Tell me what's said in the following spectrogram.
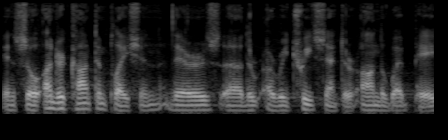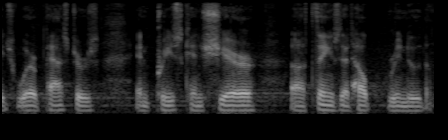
And so under contemplation, there's uh, the, a retreat center on the web page where pastors and priests can share uh, things that help renew them.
